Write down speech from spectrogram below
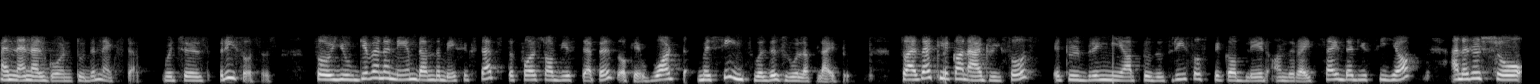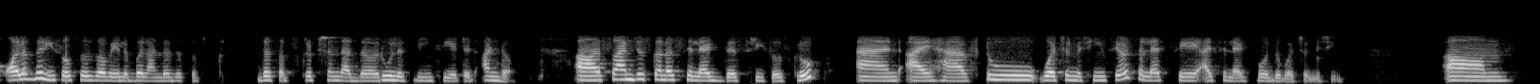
and then I'll go into the next step, which is resources. So you've given a name, done the basic steps. The first obvious step is, okay, what machines will this rule apply to? So as I click on add resource, it will bring me up to this resource picker blade on the right side that you see here. And it will show all of the resources available under the, subscri- the subscription that the rule is being created under. Uh, so I'm just going to select this resource group and I have two virtual machines here. So let's say I select both the virtual machines. Um,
